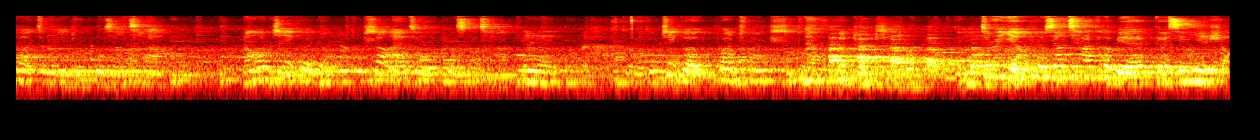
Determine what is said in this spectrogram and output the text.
段就是一直互相掐，然后这个人物就上来就互相掐。嗯，对，就这个贯穿始终，贯穿始终，就是演互相掐特别得心应手。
